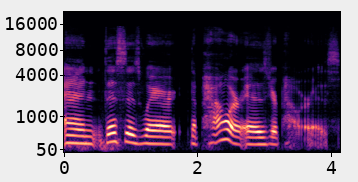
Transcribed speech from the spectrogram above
And this is where the power is, your power is.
